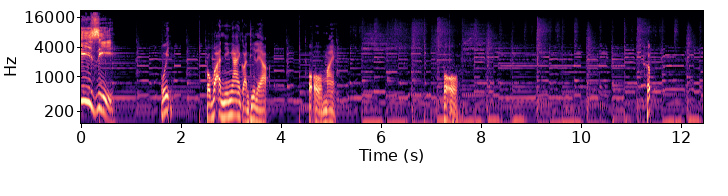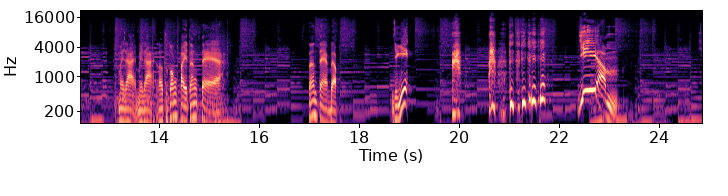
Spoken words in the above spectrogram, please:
easy อุ้ย ผมว่าอันนี้ง่ายกว่าอันที่แล้ว โอ้โอไม่ โอ้โอฮึบไม่ได้ไม่ได้ เราจะต้องไปตั้งแต่ ตั้งแต่แบบ อย่างนี้อะอะเยี่ยมโอ เค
